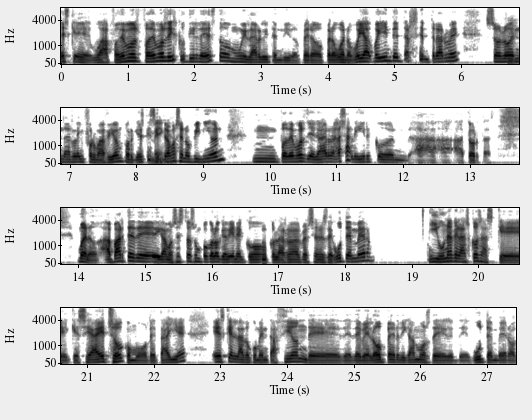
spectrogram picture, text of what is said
es que podemos, podemos discutir de esto muy largo y tendido, pero, pero bueno, voy a, voy a intentar centrarme solo en hmm. dar la información, porque es que si entramos en opinión, mm, podemos llegar a salir con, a, tortas. Bueno, aparte de, digamos, esto es un poco lo que viene con, con las nuevas versiones de Gutenberg. Y una de las cosas que, se ha hecho como detalle es que en la documentación de, developer, digamos, de, Gutenberg o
